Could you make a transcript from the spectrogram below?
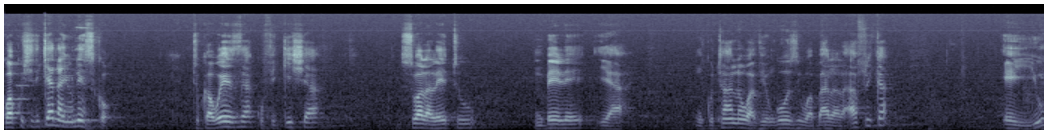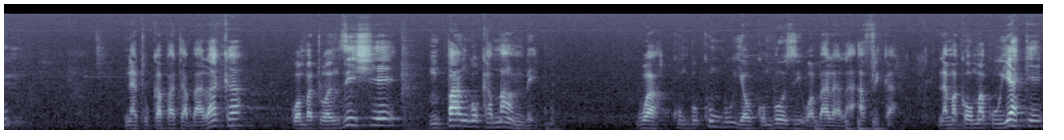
Kwa kushirikiana na UNESCO tukaweza kufikisha suala letu mbele ya mkutano wa viongozi wa bara la Afrika AU na tukapata baraka kwamba tuanzishe mpango kamambe wa kumbukumbu kumbu ya ukombozi wa bara la Afrika na makao makuu yake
